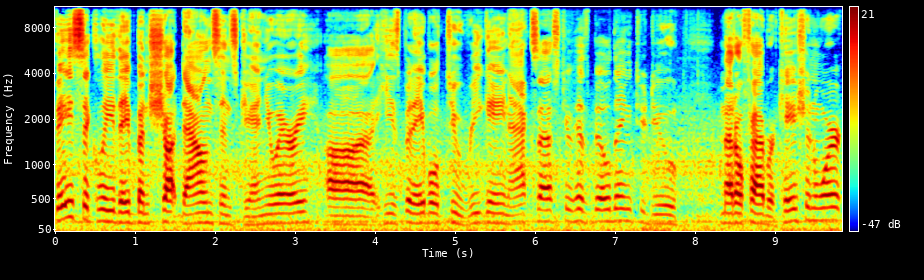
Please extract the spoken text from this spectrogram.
basically, they've been shut down since January. Uh, he's been able to regain access to his building to do metal fabrication work,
